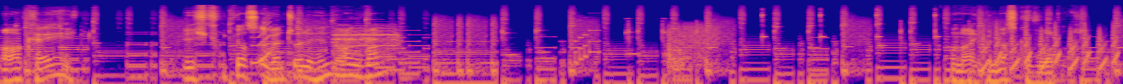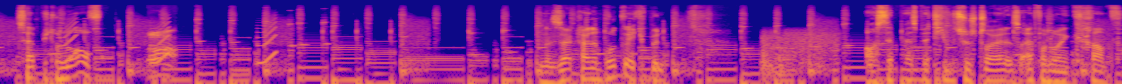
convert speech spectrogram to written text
Okay. Ich krieg das eventuell hin irgendwann. Oh nein, ich bin nass geworden. Das hält mich doch nur auf. Oh. Eine sehr kleine Brücke. Ich bin... Aus der Perspektive zu steuern ist einfach nur ein Krampf.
